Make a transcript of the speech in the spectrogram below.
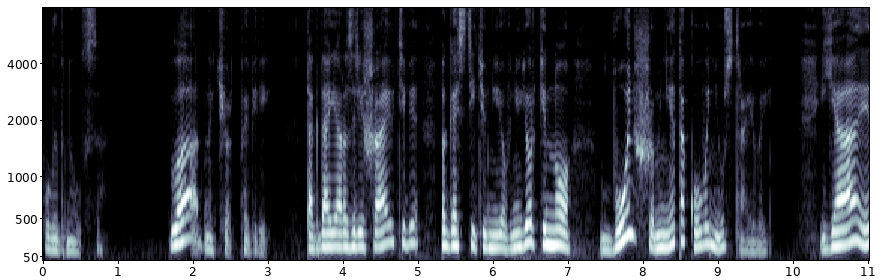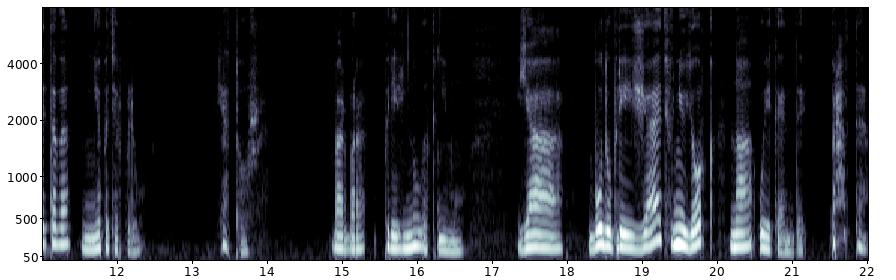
улыбнулся. Ладно, черт побери. Тогда я разрешаю тебе погостить у нее в Нью-Йорке, но больше мне такого не устраивай. Я этого не потерплю. Я тоже. Барбара прильнула к нему. Я буду приезжать в Нью-Йорк на уикенды. Правда?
